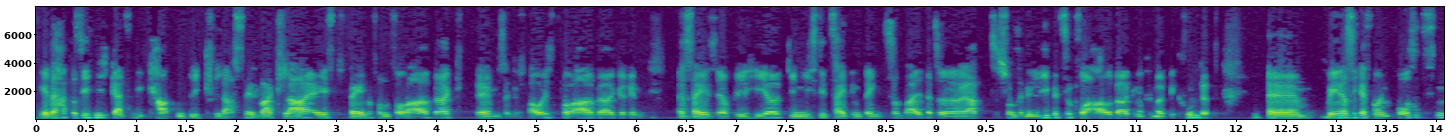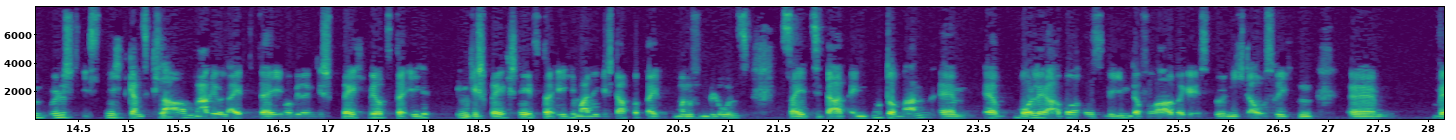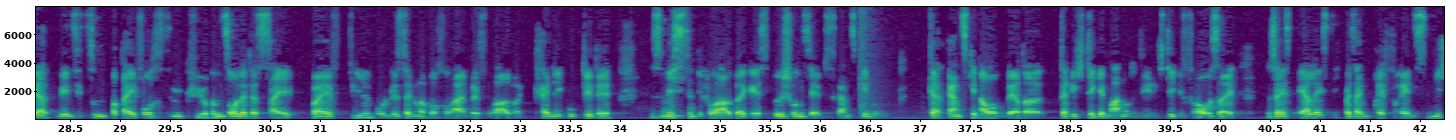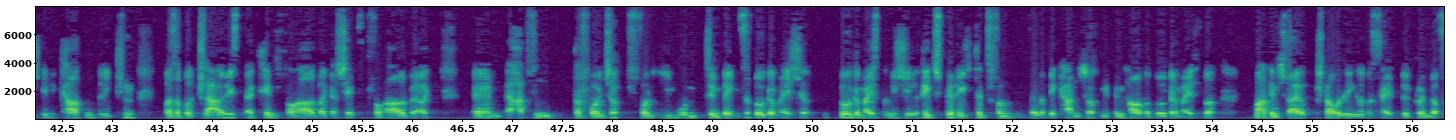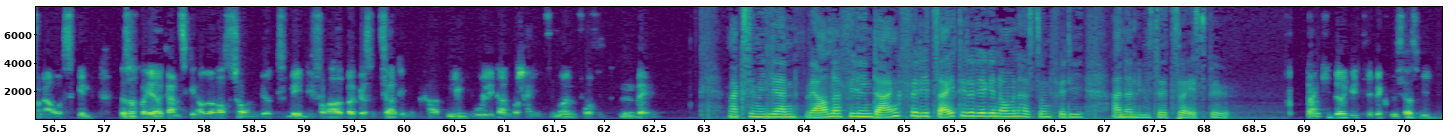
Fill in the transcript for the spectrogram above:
Ja, da hat er sich nicht ganz in die Karten blicken lassen. Es war klar, er ist Fan von Vorarlberg, ähm, seine Frau ist Vorarlbergerin, er sei sehr viel hier, genießt die Zeit im Bengtser Wald, also er hat schon seine Liebe zu Vorarlberg noch einmal bekundet. Ähm, wen er sich als neuen Vorsitzenden wünscht, ist nicht ganz klar. Mario Leit, der immer wieder im Gespräch wird, der eh im Gespräch steht, der ehemalige Stadtparteiobmann von Blons, sei Zitat ein guter Mann. Ähm, er wolle aber aus Wien der Vorarlberger SPÖ nicht ausrichten. Ähm, wer, wen sie zum Parteivorsitzenden küren solle, das sei bei vielen Bundesländern, aber vor allem bei Vorarlberg keine gute Idee. Das wissen die Vorarlberger SPÖ schon selbst ganz genug ganz genau, wer der, der richtige Mann oder die richtige Frau sei. Das heißt, er lässt sich bei seinen Präferenzen nicht in die Karten blicken. Was aber klar ist, er kennt Vorarlberg, er schätzt Vorarlberg. Ähm, er hat von der Freundschaft von ihm und dem Bregenzer Bürgermeister, Bürgermeister Michael Ritsch berichtet, von seiner Bekanntschaft mit dem Harder Bürgermeister Martin Staudinger. Das heißt, wir können davon ausgehen, dass auch er ganz genau darauf schauen wird, wen die Vorarlberger Sozialdemokraten im Juli dann wahrscheinlich zum neuen Vorsitzenden wählen. Maximilian Werner, vielen Dank für die Zeit, die du dir genommen hast und für die Analyse zur SPÖ. Danke, Birgit. Liebe Grüße aus Wien.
